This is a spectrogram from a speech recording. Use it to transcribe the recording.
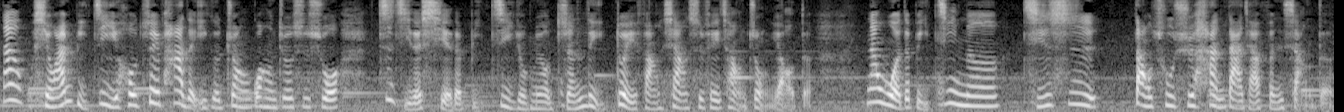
那写完笔记以后，最怕的一个状况就是说，自己的写的笔记有没有整理对方向是非常重要的。那我的笔记呢，其实是到处去和大家分享的，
